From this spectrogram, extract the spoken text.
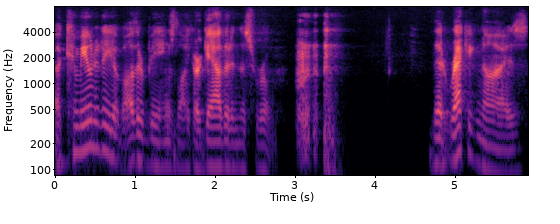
a community of other beings like are gathered in this room that recognize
